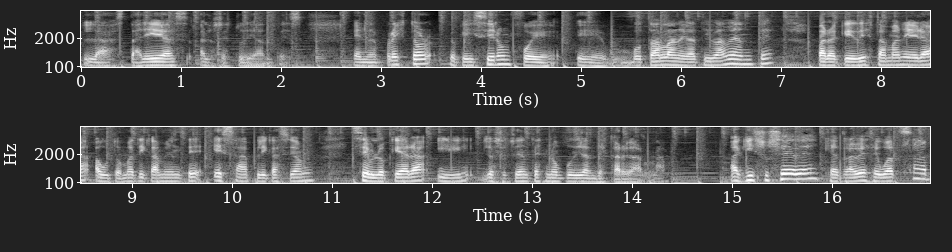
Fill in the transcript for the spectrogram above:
las tareas a los estudiantes en el Play Store, lo que hicieron fue eh, votarla negativamente para que de esta manera automáticamente esa aplicación se bloqueara y los estudiantes no pudieran descargarla. Aquí sucede que a través de WhatsApp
